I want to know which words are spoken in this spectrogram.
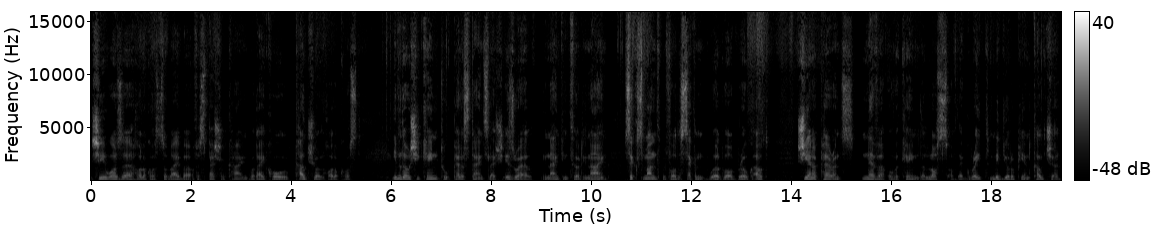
She was a Holocaust survivor of a special kind, what I call cultural Holocaust. Even though she came to Palestine slash Israel in 1939, six months before the Second World War broke out, she and her parents never overcame the loss of their great mid European culture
